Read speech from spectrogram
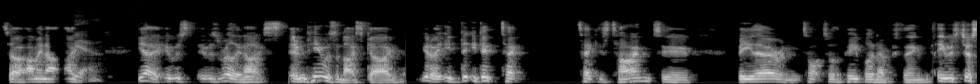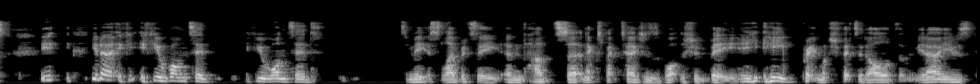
So I mean, I, I yeah, yeah, it was it was really nice, and he was a nice guy. You know, he, he did take take his time to be there and talk to other people and everything. He was just, you, you know, if if you wanted if you wanted to meet a celebrity and had certain expectations of what they should be, he, he pretty much fitted all of them. You know, he was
